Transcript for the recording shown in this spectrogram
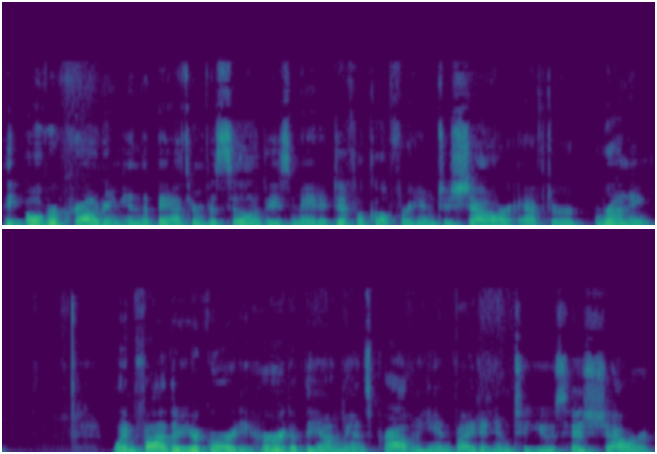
the overcrowding in the bathroom facilities made it difficult for him to shower after running. When Father Yagordi heard of the young man's problem, he invited him to use his shower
